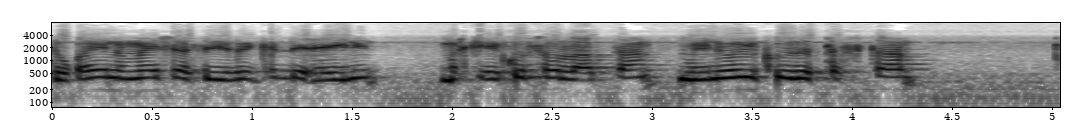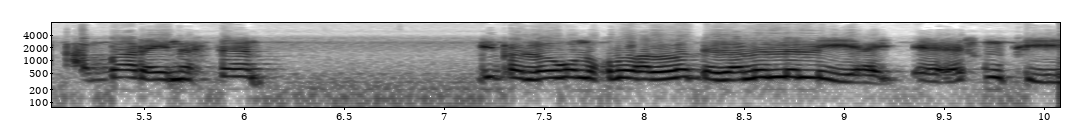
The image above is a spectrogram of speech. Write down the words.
duqayna meeshaas aysan ka dhacaynin markii ay ku soo laabtaan miinooyinkooda taftaan cabaar ay nastaan dib ha loogu noqdo halala dagaalo la leeyahay runtii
